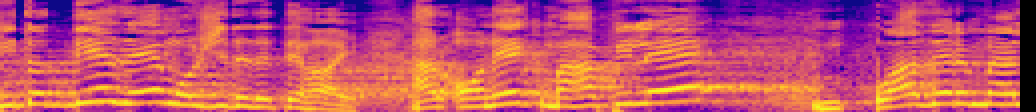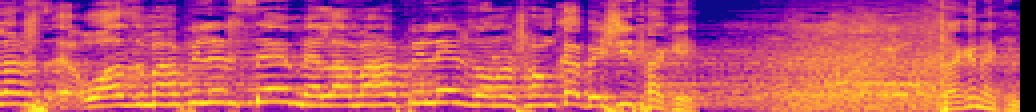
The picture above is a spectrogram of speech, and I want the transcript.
ভিতর দিয়ে যে মসজিদে যেতে হয়, আর অনেক মাহফিলে ওয়াজের মেলার, ওয়াজ মাহফিলের চেয়ে মেলা মাহফিলের জনসংখ্যা বেশি থাকে। থাকে নাকি?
